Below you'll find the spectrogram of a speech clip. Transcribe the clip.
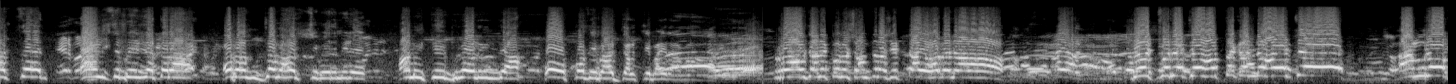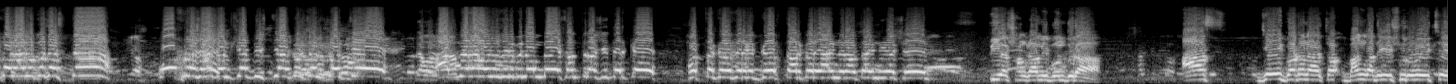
রাখছেন এনসিপির নেতারা এবং জামাত শিবির মিলে আমি তীব্র নিন্দা ও প্রতিবাদ জানাচ্ছি ভাইরা। রাউজানে কোনো সন্ত্রাসী ঠাই হবে না। যে হত্যাকাণ্ড হয়েছে আমরা প্রধান উপদেষ্টা ও প্রশাসনকে দৃষ্টি আকর্ষণ করছে। আপনারা অনুদিন বিলম্বে সন্ত্রাসীদেরকে হত্যাকারীদেরকে গ্রেফতার করে আইনের আওতায় নিয়ে আসেন। প্রিয় সংগ্রামী বন্ধুরা আজ যে ঘটনা চ- বাংলাদেশে শুরু হয়েছে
